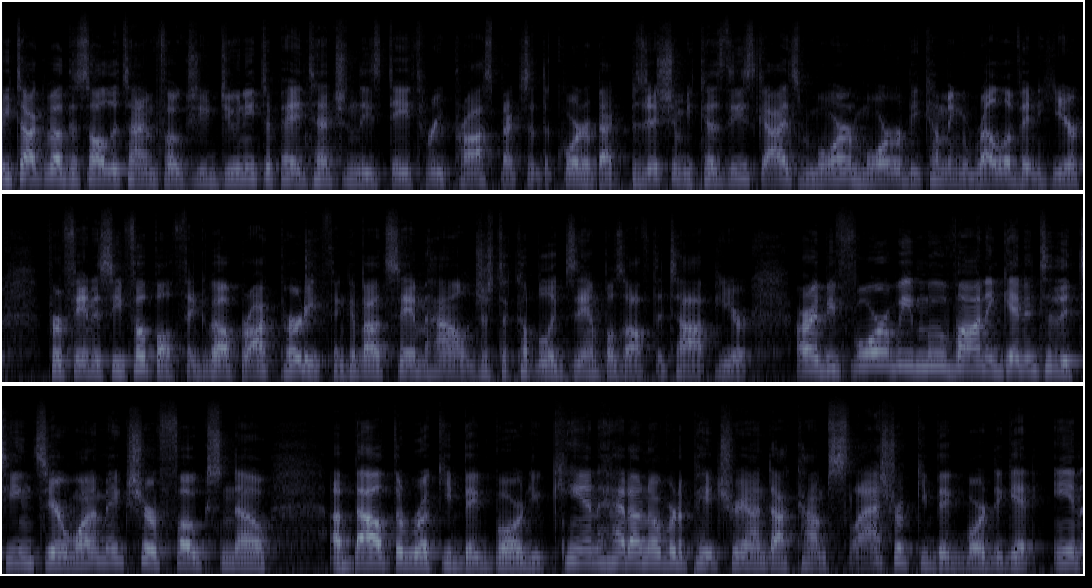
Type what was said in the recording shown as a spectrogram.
we talk about this all the time, folks. You do need to pay attention to these day three prospects at the quarterback position because these guys more and more are becoming relevant here for fantasy football. Think about Brock Purdy, think about Sam Howell. Just a couple examples off the top here. All right, before we move on and get into the teens here, want to make sure folks know about the rookie big board you can head on over to patreon.com slash rookie big board to get in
